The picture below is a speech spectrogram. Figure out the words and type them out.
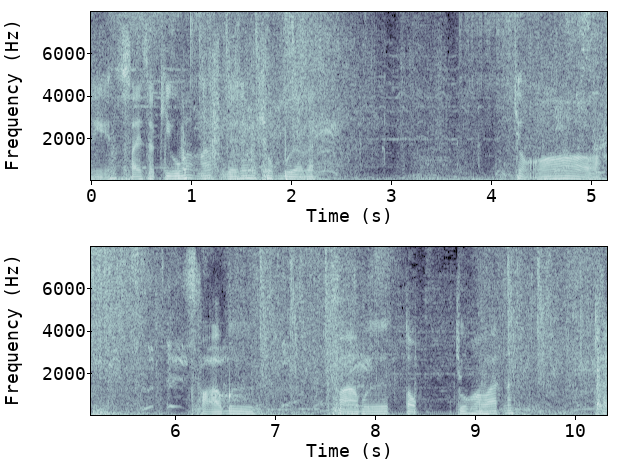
นี่ใส่สกิลบ้างนะเดี๋ยวได้มาชมเบื่อกันจ่อฝ่ามือฝ่ามือตบจูฮวัตนะใช่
